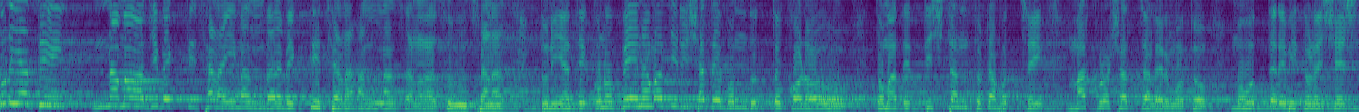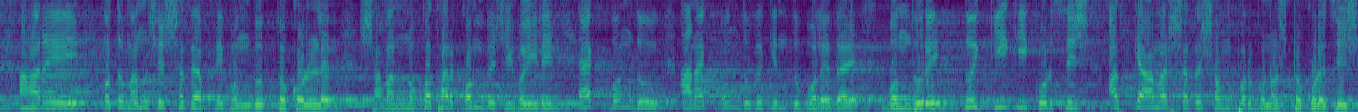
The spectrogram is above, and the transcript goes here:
দুনিয়াতে নামাজি ব্যক্তি ছাড়া, ইমানদার ব্যক্তি ছাড়া, আল্লাহ ছাড়া, রাসুল ছাড়া দুনিয়াতে কোনো বেনামাজির সাথে বন্ধুত্ব করো। তোমাদের দৃষ্টান্তটা হচ্ছে মাখরসাদ জালের মতো। মুহূর্তের ভিতরে শেষ। আরে কত মানুষের সাথে আপনি বন্ধুত্ব করলেন। সামান্য কথার কম বেশি হইলে এক বন্ধু আর এক বন্ধুকে কিন্তু বলে দেয়, বন্ধুরে, তুই কি কি করছিস? আজকে আমার সাথে সম্পর্ক নষ্ট করেছিস।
